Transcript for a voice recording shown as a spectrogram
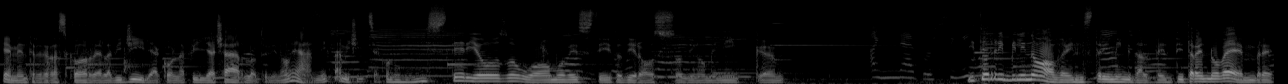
che mentre trascorre la vigilia con la figlia Charlotte di 9 anni fa amicizia con un misterioso uomo vestito di rosso di nome Nick. I Terribili 9 in streaming dal 23 novembre,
